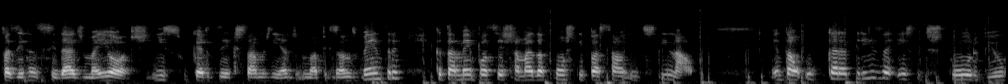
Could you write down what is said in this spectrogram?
fazer necessidades maiores. Isso quer dizer que estamos diante de uma prisão de ventre, que também pode ser chamada constipação intestinal. Então, o que caracteriza este distúrbio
